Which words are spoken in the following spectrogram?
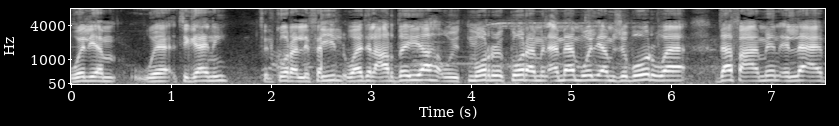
ويليام وتجاني في الكرة اللي فاتت. وادي العرضية ويتمر كرة من أمام ويليام جبور ودفعة من اللاعب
